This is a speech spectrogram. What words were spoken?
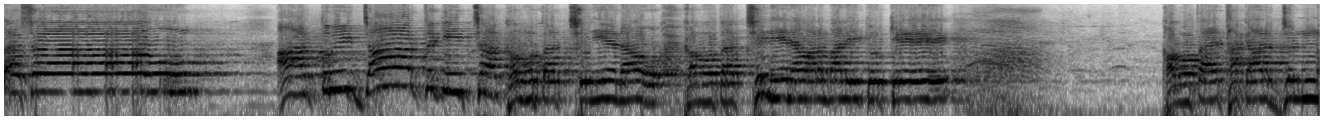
তাশাউ। আর তুমি যার থেকে ইচ্ছা ক্ষমতা ছিনিয়ে নাও, ক্ষমতা ছিনিয়ে নেওয়ার মালিককে ক্ষমতায় থাকার জন্য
